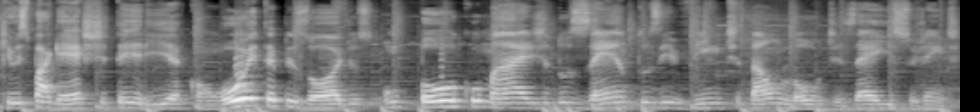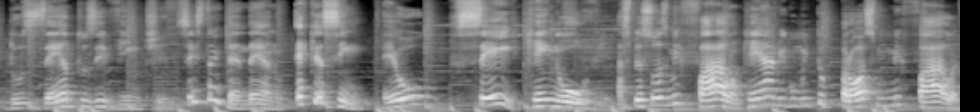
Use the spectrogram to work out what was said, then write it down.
que o Spaghetti teria, com oito episódios, um pouco mais de 220 downloads. É isso, gente, 220. Vocês estão entendendo? É que assim, eu sei quem ouve. As pessoas me falam, quem é amigo muito próximo me fala.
